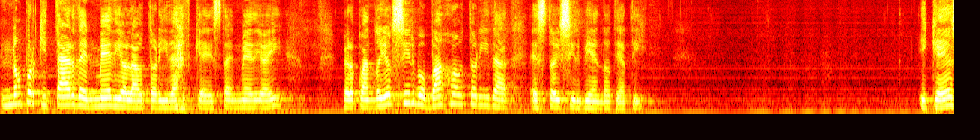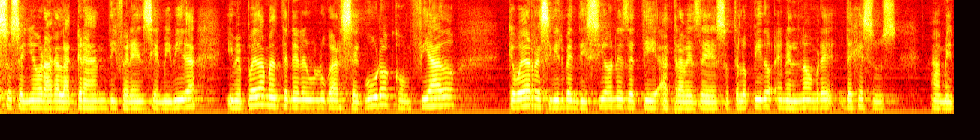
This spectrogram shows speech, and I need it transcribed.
No por quitar de en medio la autoridad que está en medio ahí, pero cuando yo sirvo bajo autoridad, estoy sirviéndote a ti. Y que eso, Señor, haga la gran diferencia en mi vida y me pueda mantener en un lugar seguro, confiado, que voy a recibir bendiciones de ti a través de eso. Te lo pido en el nombre de Jesús. Amén.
